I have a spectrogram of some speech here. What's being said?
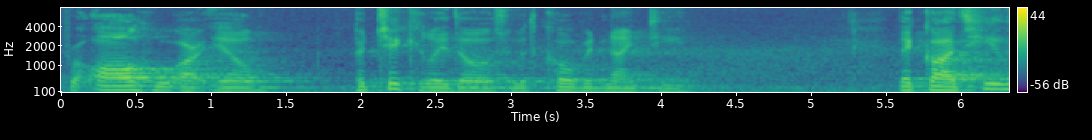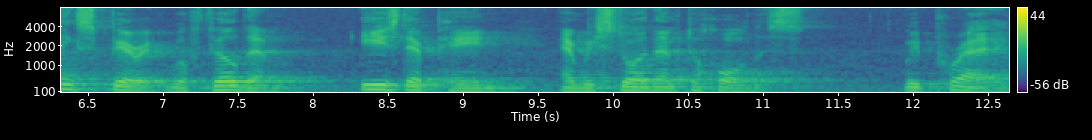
For all who are ill, particularly those with COVID 19, that God's healing spirit will fill them, ease their pain, and restore them to wholeness. We pray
